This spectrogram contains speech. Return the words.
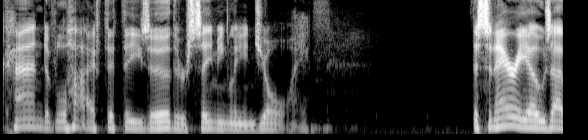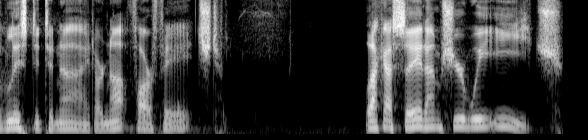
kind of life that these others seemingly enjoy. The scenarios I've listed tonight are not far fetched. Like I said, I'm sure we each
